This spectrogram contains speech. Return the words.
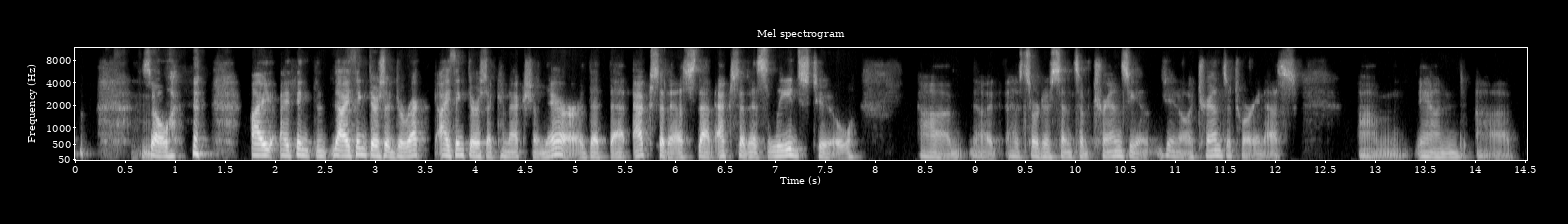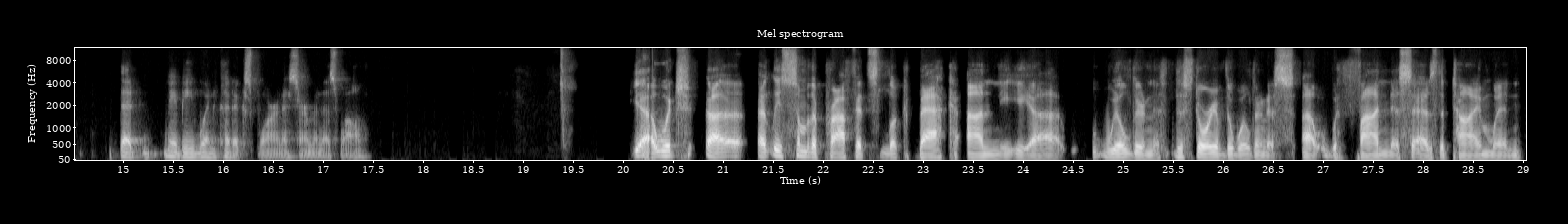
So I, I think, I think there's a direct, I think there's a connection there that that Exodus, that Exodus leads to um, a, a sort of sense of transient, you know, a transitoriness. Um, and uh, that maybe one could explore in a sermon as well. Yeah, which, uh, at least some of the prophets look back on the, uh, wilderness, the story of the wilderness, uh, with fondness as the time when,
